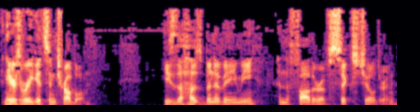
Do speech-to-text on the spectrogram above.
and here's where he gets in trouble. He's the husband of Amy and the father of six children,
